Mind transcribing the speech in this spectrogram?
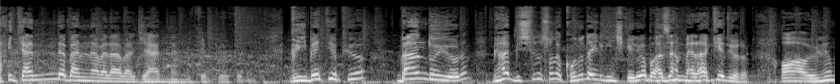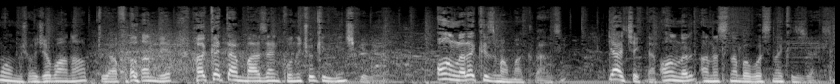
kendini de benimle beraber cehennemlik yapıyor kadın. Gıybet yapıyor. Ben duyuyorum. Ya bir süre sonra konu da ilginç geliyor. Bazen merak ediyorum. Aa öyle mi olmuş acaba ne yaptı ya falan diye. Hakikaten bazen konu çok ilginç geliyor. Onlara kızmamak lazım. Gerçekten onların anasına babasına kızacaksın.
